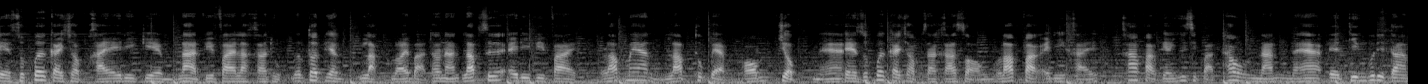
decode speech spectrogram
เพจซูเปอร์ไก่ช็อปขายไอดีเกมรหัสฟรีไฟราคาถูก เริ่มต้นเพียงหลักร้อยบาทเท่านั้น รับซื้อไอดีฟรีไฟรับไม่น รับทุกแบบพร้อมจบนะฮะเพจซูเปอร์ไก่ช็อปสาขา 2 รับฝากไอดีขาย ค่าฝากเพียง 20 บาทเท่านั้นนะฮะเพจจริงผู้ติดตาม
